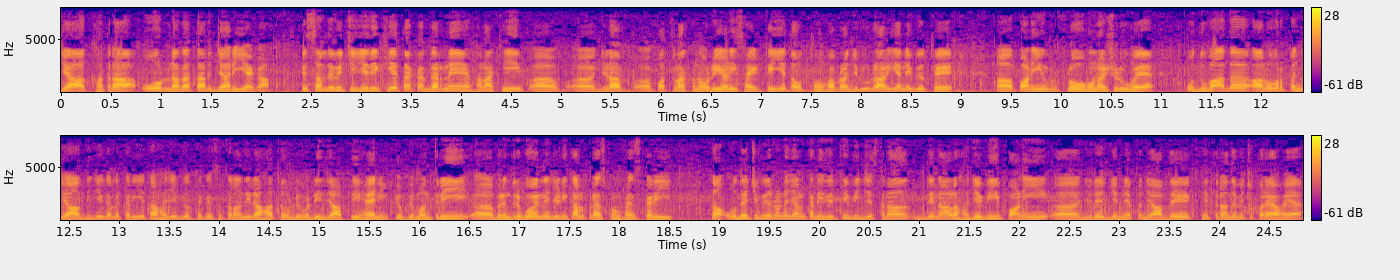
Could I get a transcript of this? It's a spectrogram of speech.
ਜਾਂ ਖਤਰਾ ਉਹ ਲਗਾਤਾਰ ਜਾਰੀ ਹੈਗਾ। ਇਸ ਸਭ ਦੇ ਵਿੱਚ ਜੇ ਦੇਖੀਏ ਤਾਂ ਘੱਗਰ ਨੇ ਹਾਲਾਂਕਿ ਜਿਹੜਾ ਪਤਲਾ ਖਨੌਰੀ ਵਾਲੀ ਸਾਈਡ ਕਹੀਏ ਤਾਂ ਉੱਥੋਂ ਖਬਰਾਂ ਜ਼ਰੂਰ ਆ ਰਹੀਆਂ ਨੇ ਵੀ ਉੱਥੇ ਪਾਣੀ ਓਵਰਫਲੋ ਹੋਣਾ ਸ਼ੁਰੂ ਹੋਇਆ। ਉਸ ਤੋਂ ਬਾਅਦ ਆਲ ਓਵਰ ਪੰਜਾਬ ਦੀ ਜੇ ਗੱਲ ਕਰੀਏ ਤਾਂ ਹਜੇ ਵੀ ਉੱਥੇ ਕਿਸੇ ਤਰ੍ਹਾਂ ਦੀ ਰਾਹਤ ਉੱਡੀ ਵੱਡੀ ਜਾਪਤੀ ਹੈ ਨਹੀਂ ਕਿਉਂਕਿ ਮੰਤਰੀ ਅ, ਵਰਿੰਦਰ ਗੋਇਲ ਨੇ ਜਿਹੜੀ ਕੱਲ ਪ੍ਰੈਸ ਕਾਨਫਰੰਸ ਕਰੀ ਤਾਂ ਉਹਦੇ 'ਚ ਵੀ ਉਹਨਾਂ ਨੇ ਜਾਣਕਾਰੀ ਦਿੱਤੀ ਵੀ ਜਿਸ ਤਰ੍ਹਾਂ ਦੇ ਨਾਲ ਹਜੇ ਵੀ ਪਾਣੀ ਜਿਹੜੇ ਜਿੰਨੇ ਪੰਜਾਬ ਦੇ ਖੇਤਰਾਂ ਦੇ ਵਿੱਚ ਭਰਿਆ ਹੋਇਆ ਹੈ,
